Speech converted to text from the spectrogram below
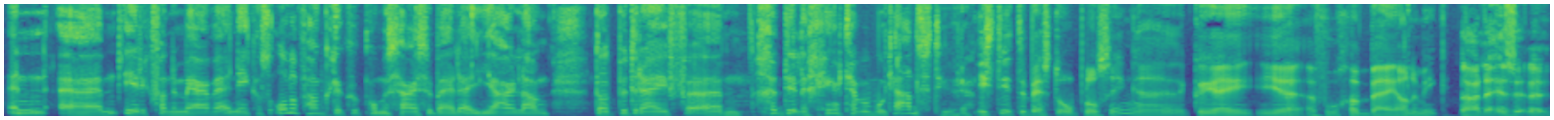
En ehm, Erik van der Merwe en ik als onafhankelijke commissarissen... bijna een jaar lang dat bedrijf ehm, gedelegeerd hebben moeten aansturen. Is dit de beste oplossing? Eh, kun jij je voegen bij Annemiek? Nou, dan, is, er-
